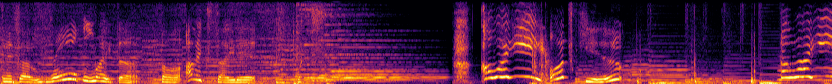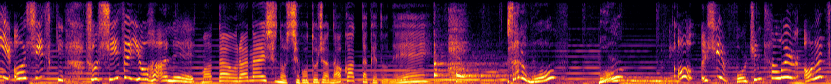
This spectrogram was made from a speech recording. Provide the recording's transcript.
and it's a roguelike. So I'm excited. Kawaii! Oh, that's cute. Kawaii! Oh, she's cute. So she's a Yohane. また占い師の仕事じゃなかったけどね Is that a wolf? Oh, oh, is she a fortune teller? Oh, that's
